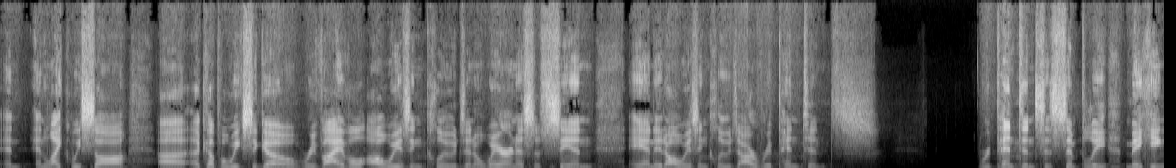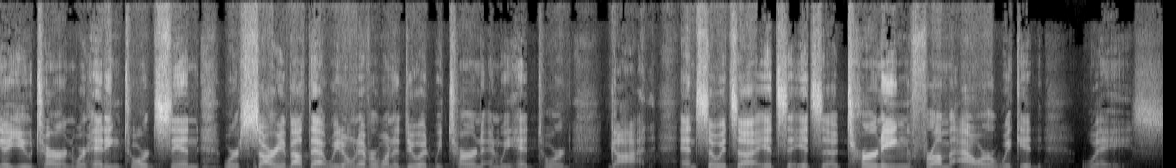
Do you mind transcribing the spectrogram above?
And, and like we saw uh, a couple weeks ago, revival always includes an awareness of sin, and it always includes our repentance. Repentance is simply making a U turn. We're heading toward sin. We're sorry about that. We don't ever want to do it. We turn and we head toward God. And so it's a, it's, it's a turning from our wicked ways.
